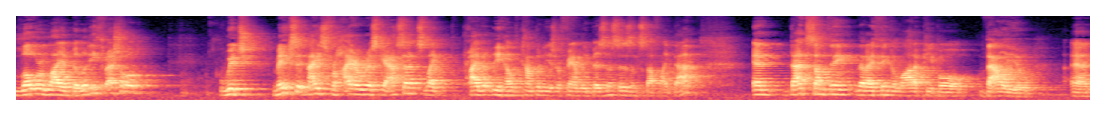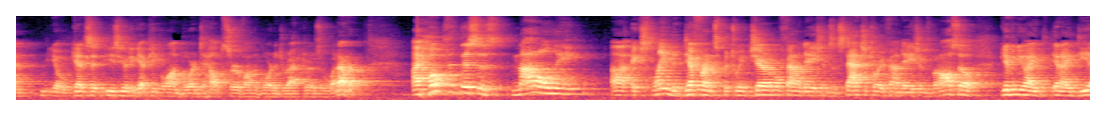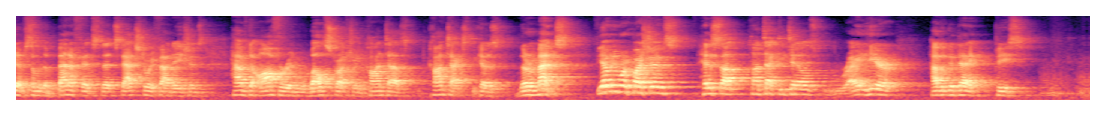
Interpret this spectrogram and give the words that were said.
lower liability threshold, which makes it nice for higher risk assets like privately held companies or family businesses and stuff like that. And that's something that I think a lot of people value and you know gets it easier to get people on board to help serve on the board of directors or whatever. I hope that this is not only uh, explain the difference between charitable foundations and statutory foundations, but also giving you an idea of some of the benefits that statutory foundations have to offer in wealth structuring context, context because they're immense. If you have any more questions, hit us up. Contact details right here. Have a good day. Peace.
